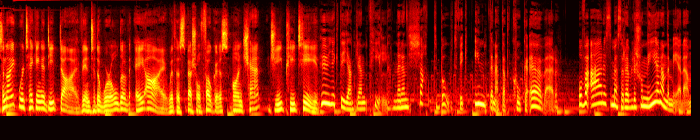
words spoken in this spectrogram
Tonight, we're taking a deep dive into the world of AI with a special focus on ChatGPT. Hur gick det egentligen till när en chattbot fick internet att koka över? Och vad är det som är så revolutionerande med den?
